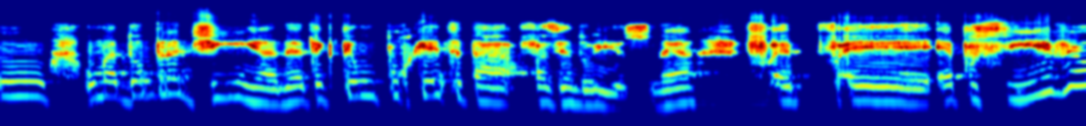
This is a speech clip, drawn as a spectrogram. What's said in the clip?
um, uma dobradinha, né? Tem que ter um porquê de você estar tá fazendo isso, né? É, é, é possível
